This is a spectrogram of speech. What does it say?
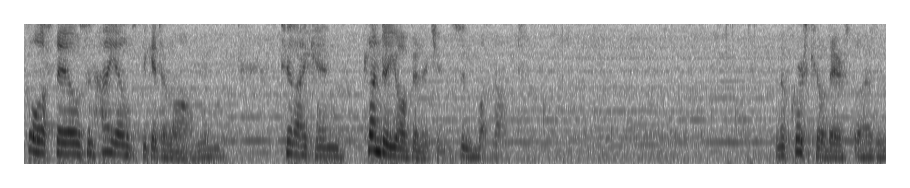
forest elves and high elves to get along, until I can plunder your villages and whatnot. And of course Kildare still hasn't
